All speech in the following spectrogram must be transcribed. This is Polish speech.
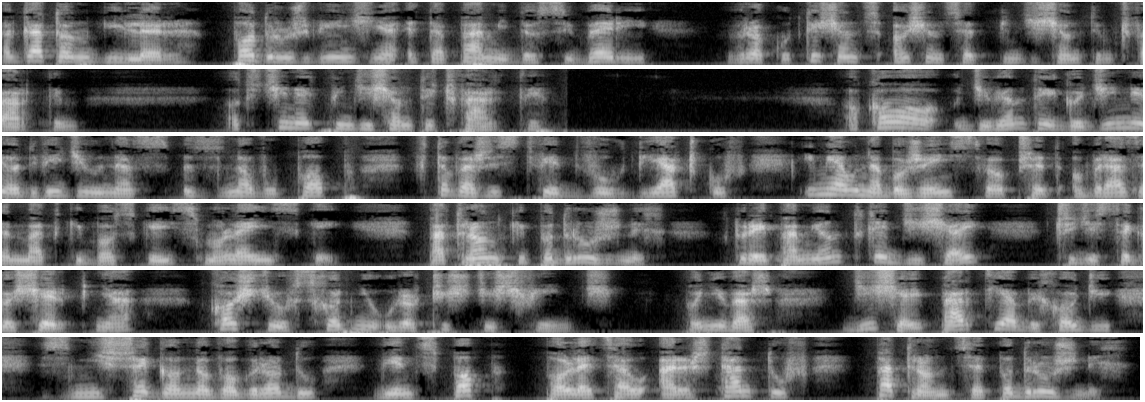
Agaton Giller Podróż więźnia etapami do Syberii w roku 1854 Odcinek 54 Około dziewiątej godziny odwiedził nas znowu pop w towarzystwie dwóch diaczków i miał nabożeństwo przed obrazem Matki Boskiej Smoleńskiej, patronki podróżnych, której pamiątkę dzisiaj, 30 sierpnia, Kościół Wschodni uroczyście święci, ponieważ dzisiaj partia wychodzi z niższego Nowogrodu, więc pop polecał aresztantów patronce podróżnych.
